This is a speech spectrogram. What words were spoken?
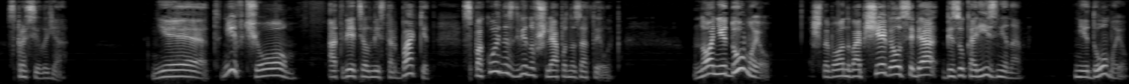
— спросила я. — Нет, ни в чем, — ответил мистер Бакет, спокойно сдвинув шляпу на затылок. — Но не думаю, чтобы он вообще вел себя безукоризненно. Не думаю.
